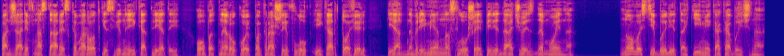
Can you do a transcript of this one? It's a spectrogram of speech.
поджарив на старой сковородке свиные котлеты, опытной рукой покрошив лук и картофель и одновременно слушая передачу из Демойна. Новости были такими, как обычно.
